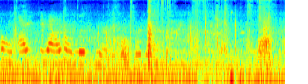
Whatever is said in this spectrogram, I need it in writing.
Oh, I, yeah, I don't live here. I go there.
